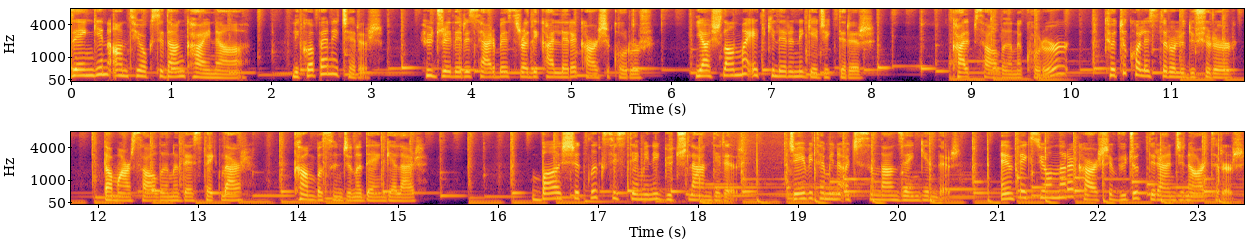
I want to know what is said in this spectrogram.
Zengin antioksidan kaynağı. Likopen içerir. Hücreleri serbest radikallere karşı korur. Yaşlanma etkilerini geciktirir. Kalp sağlığını korur, kötü kolesterolü düşürür, damar sağlığını destekler, kan basıncını dengeler. Bağışıklık sistemini güçlendirir. C vitamini açısından zengindir. Enfeksiyonlara karşı vücut direncini artırır.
